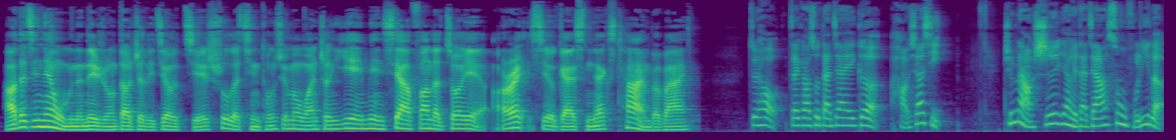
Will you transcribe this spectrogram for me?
好的，今天我们的内容到这里就结束了，请同学们完成页面下方的作业。All right, see you guys next time. 拜拜。最后再告诉大家一个好消息，Jimmy 老师要给大家送福利了。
